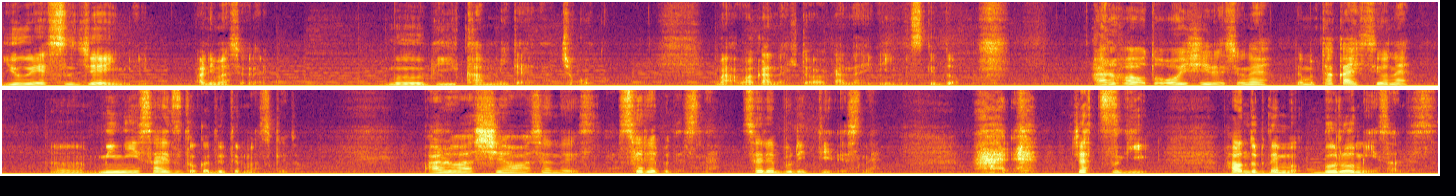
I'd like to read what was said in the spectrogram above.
USJ にありますよね。ムービー感みたいなチョコの。まあ分かんない人は分かんないでいいんですけど。アルファオト美味しいですよね。でも高いですよね、うん、ミニサイズとか出てますけどあれは幸せですね。セレブですね。セレブリティですね。はい。じゃあ次。ハンドルネームブルーミーさんです。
